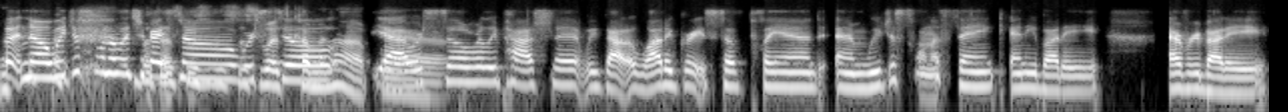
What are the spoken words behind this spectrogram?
but no we just want to let you guys know we're still coming up yeah, yeah, we're still really passionate. We've got a lot of great stuff planned and we just want to thank anybody everybody.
